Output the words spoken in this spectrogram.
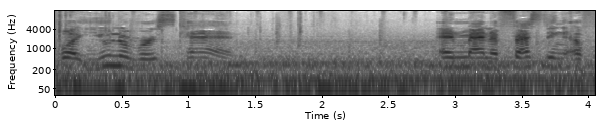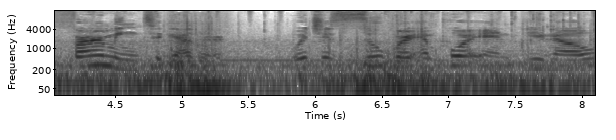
but universe can. And manifesting affirming together which is super important you know?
